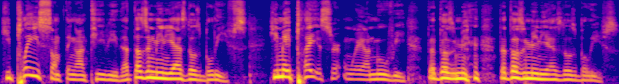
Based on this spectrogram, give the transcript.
he plays something on TV. That doesn't mean he has those beliefs. He may play a certain way on movie. That doesn't mean that doesn't mean he has those beliefs.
